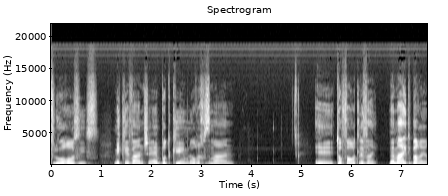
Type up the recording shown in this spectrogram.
פלואורוזיס, מכיוון שהם בודקים לאורך זמן אה, תופעות לוואי. ומה התברר?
